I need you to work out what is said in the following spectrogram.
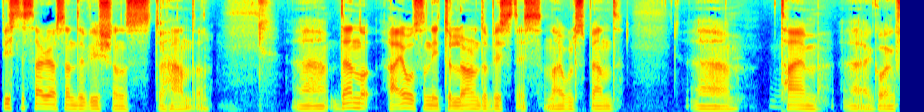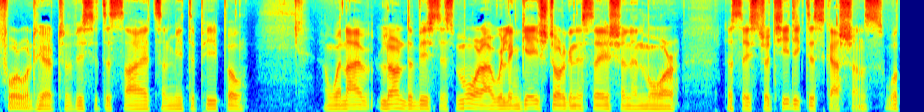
business areas and divisions to handle. Uh, then I also need to learn the business, and I will spend uh, time uh, going forward here to visit the sites and meet the people. And when I've learned the business more, I will engage the organization in more let's say strategic discussions. What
